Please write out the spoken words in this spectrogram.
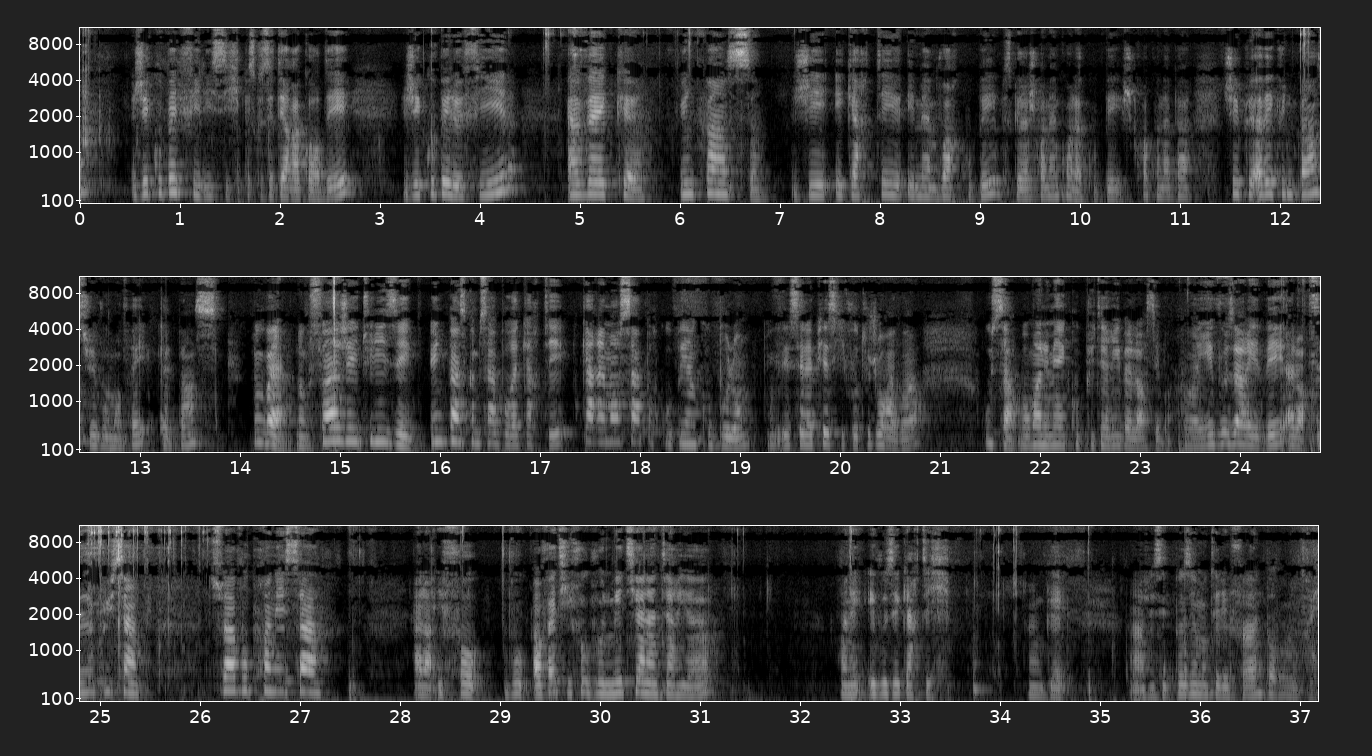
j'ai coupé le fil ici parce que c'était raccordé. J'ai coupé le fil avec une pince. J'ai écarté et même voire coupé parce que là, je crois même qu'on l'a coupé. Je crois qu'on n'a pas... Plus avec une pince. Je vais vous montrer quelle pince. Donc voilà, donc soit j'ai utilisé une pince comme ça pour écarter, carrément ça pour couper un coupe-boulon. C'est la pièce qu'il faut toujours avoir. Ou ça. Bon, moi, le mien, il coupe plus terrible, alors c'est bon. Vous voyez, vous arrivez. Alors, le plus simple, soit vous prenez ça. Alors, il faut, vous, en fait, il faut que vous le mettiez à l'intérieur. Et vous écartez. Ok. Alors, j'essaie de poser mon téléphone pour vous montrer.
